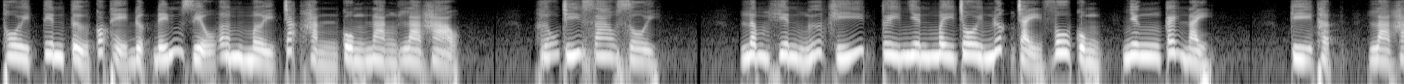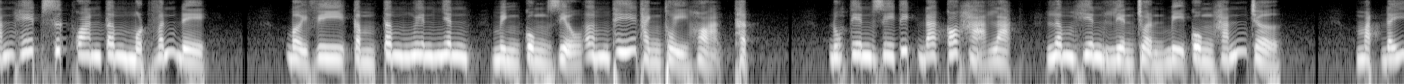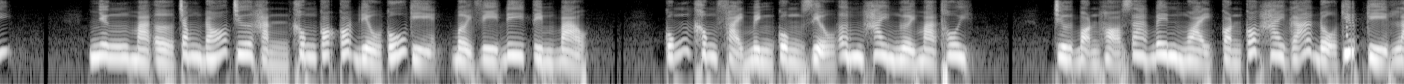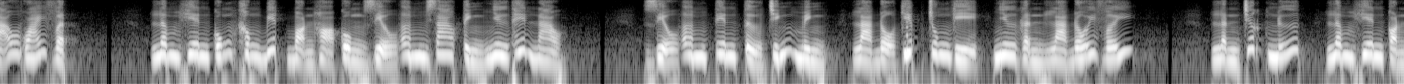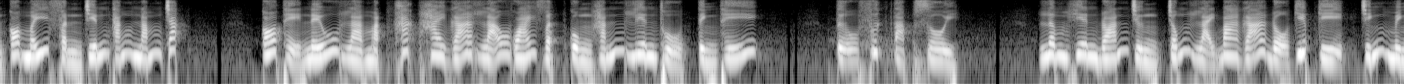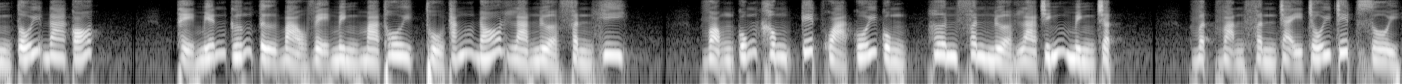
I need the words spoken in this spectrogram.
Thôi tiên tử có thể được đến diệu âm mời chắc hẳn cùng nàng là hảo. Hữu chí sao rồi? Lâm Hiên ngữ khí tuy nhiên mây trôi nước chảy vô cùng nhưng cách này kỳ thật là hắn hết sức quan tâm một vấn đề. Bởi vì cầm tâm nguyên nhân, mình cùng diệu âm thí thành thủy hỏa thật. Đúng tiên di tích đã có hạ lạc, Lâm Hiên liền chuẩn bị cùng hắn chờ. Mặt đấy. Nhưng mà ở trong đó chưa hẳn không có có điều cố kỵ, bởi vì đi tìm bảo. Cũng không phải mình cùng diệu âm hai người mà thôi. Trừ bọn họ ra bên ngoài còn có hai gã độ kiếp kỳ lão quái vật. Lâm Hiên cũng không biết bọn họ cùng diệu âm giao tình như thế nào. Diệu âm tiên tử chính mình là độ kiếp trung kỳ như gần là đối với. Lần trước nữ, Lâm Hiên còn có mấy phần chiến thắng nắm chắc. Có thể nếu là mặt khác hai gã lão quái vật cùng hắn liên thủ tình thế. Tự phức tạp rồi. Lâm Hiên đoán chừng chống lại ba gã độ kiếp kỳ, chính mình tối đa có. Thể miễn cưỡng tự bảo vệ mình mà thôi, thủ thắng đó là nửa phần hy. Vọng cũng không kết quả cuối cùng, hơn phân nửa là chính mình chật. Vật vạn phần chạy chối chết rồi.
